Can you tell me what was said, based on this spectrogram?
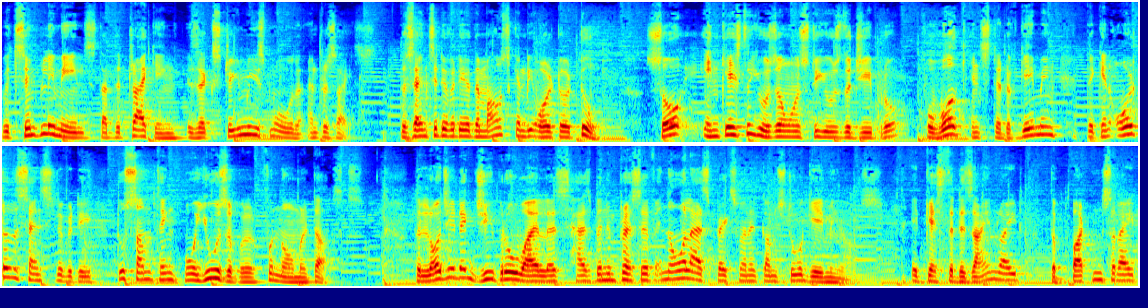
which simply means that the tracking is extremely smooth and precise. The sensitivity of the mouse can be altered too. So, in case the user wants to use the G Pro for work instead of gaming, they can alter the sensitivity to something more usable for normal tasks. The Logitech G Pro Wireless has been impressive in all aspects when it comes to a gaming mouse. It gets the design right, the buttons right,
